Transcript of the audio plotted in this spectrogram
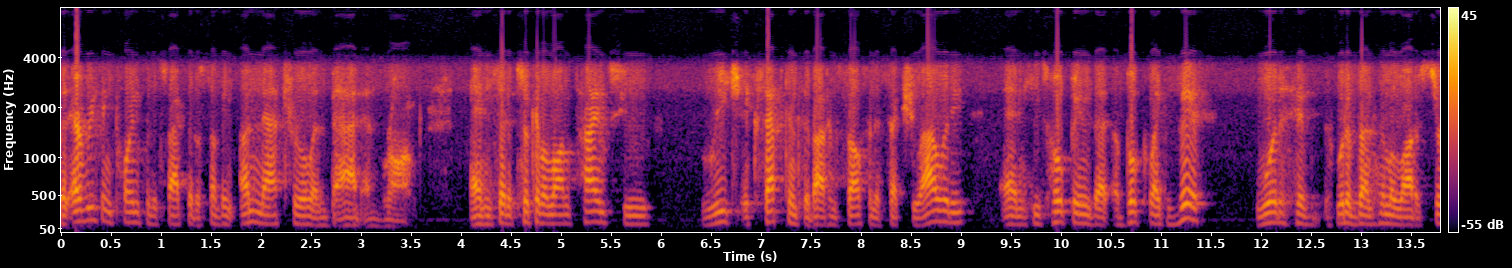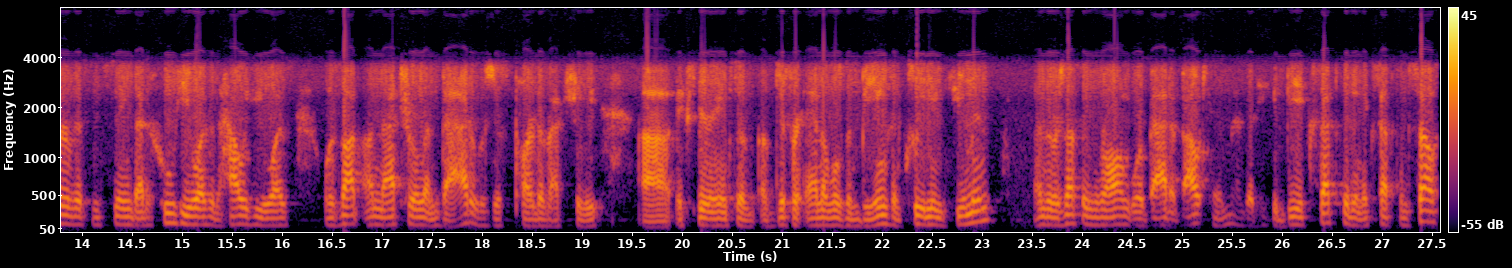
But everything points to the fact that it was something unnatural and bad and wrong. And he said it took him a long time to reach acceptance about himself and his sexuality. And he's hoping that a book like this would have would have done him a lot of service in seeing that who he was and how he was was not unnatural and bad. It was just part of actually uh, experience of, of different animals and beings, including humans. And there was nothing wrong or bad about him, and that he could be accepted and accept himself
